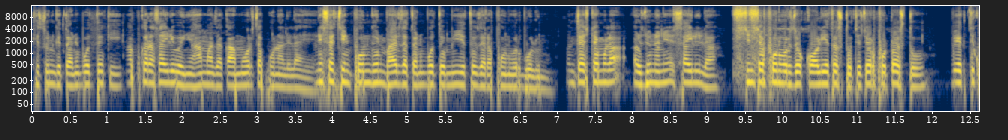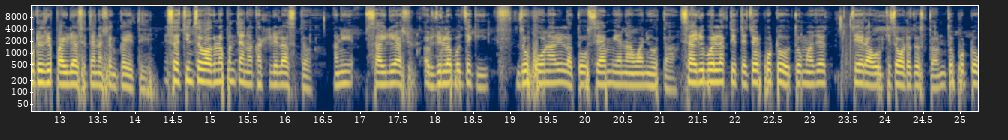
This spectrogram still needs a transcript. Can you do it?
खेचून घेतो आणि बोलतो की माफ करा सायली बहिणी हा माझा कामावरचा फोन आलेला आहे. आणि सचिन फोन घेऊन बाहेर जातो आणि बोलतो मी येतो जरा फोनवर बोलून. पण त्याच टायमाला अर्जुन आणि सायलीला सचिनच्या फोनवर जो कॉल येत असतो त्याच्यावर फोटो असतो. व्यक्ती कुठेतरी पाहिले असे त्यांना शंका येते. सचिनचं वागणं पण त्यांना खटलेलं असतं. आणि सायली अश अर्जुनला बोलते की जो फोन आलेला तो सॅम या नावाने होता. सायली बोलायला लागते त्याच्यावर फोटो तो माझ्या चेहरा ओळखीचा वाटत असतो आणि तो फोटो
